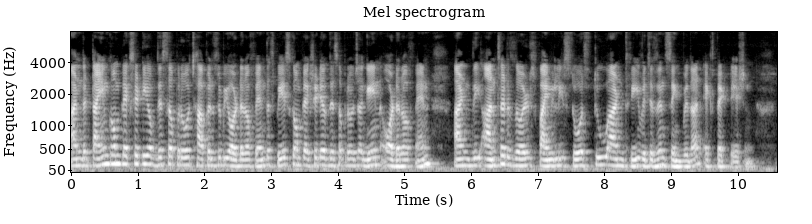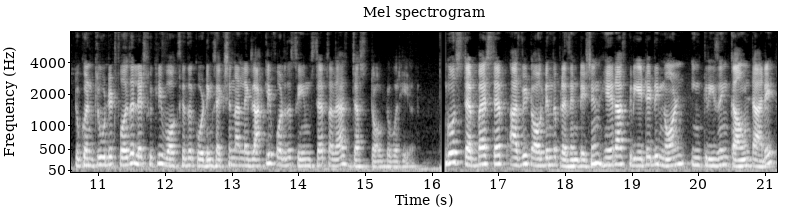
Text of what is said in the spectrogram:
And the time complexity of this approach happens to be order of n. The space complexity of this approach again order of n and the answer results finally stores 2 and 3 which is in sync with our expectation. To conclude it further let's quickly walk through the coding section and exactly follow the same steps as i've just talked over here. Go step by step as we talked in the presentation. Here i've created the non-increasing count array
